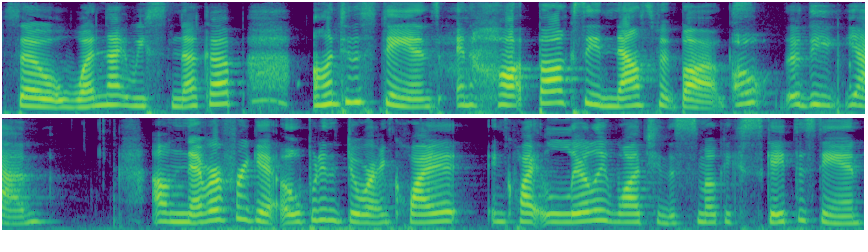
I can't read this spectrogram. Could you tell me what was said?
So one night we snuck up onto the stands and hotboxed the announcement box. Oh. The yeah. I'll never forget opening the door and quiet and quite literally watching the smoke escape the stand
